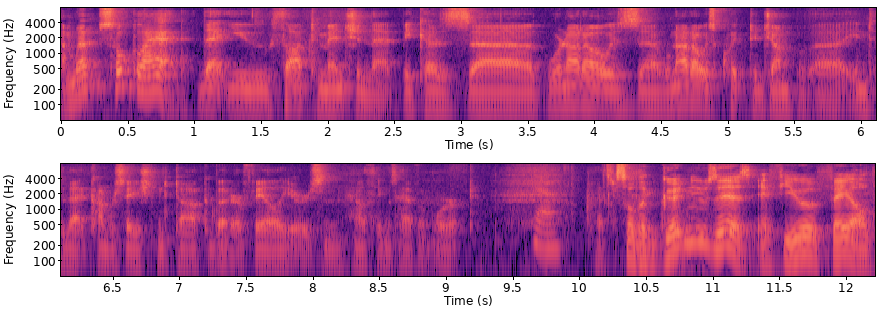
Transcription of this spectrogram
I'm, I'm so glad that you thought to mention that because uh, we're not always uh, we're not always quick to jump uh, into that conversation to talk about our failures and how things haven't worked. Yeah. That's So the pretty- good news is, if you have failed,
